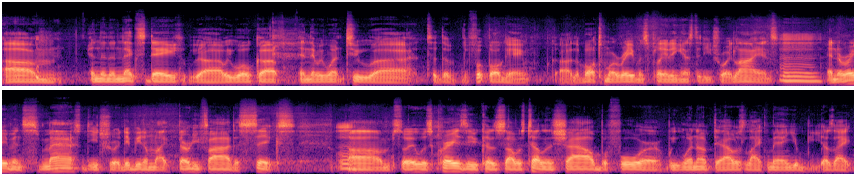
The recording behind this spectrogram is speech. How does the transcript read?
Um, and then the next day, uh, we woke up and then we went to uh, to the, the football game. Uh, the Baltimore Ravens played against the Detroit Lions, and the Ravens smashed Detroit. They beat them like thirty-five to six. Um, so it was crazy because I was telling Shao before we went up there. I was like, man, you, I was like,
